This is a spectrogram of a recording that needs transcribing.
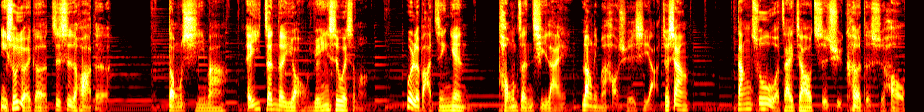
你说有一个知识化的东西吗？诶，真的有。原因是为什么？为了把经验统整起来，让你们好学习啊。就像当初我在教词曲课的时候，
